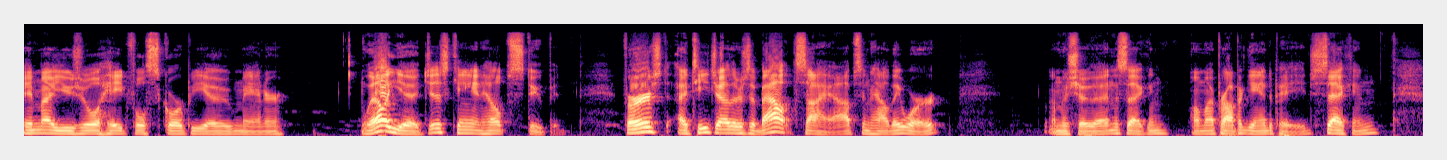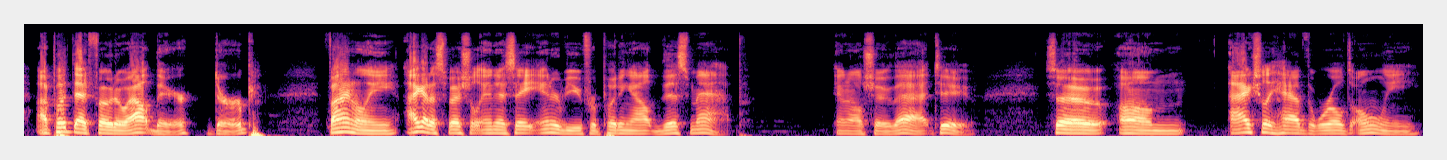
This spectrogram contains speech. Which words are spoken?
in my usual hateful Scorpio manner. Well, you just can't help stupid. First, I teach others about psyops and how they work. I'm going to show that in a second on my propaganda page. Second, I put that photo out there, derp. Finally, I got a special NSA interview for putting out this map. And I'll show that too. So, um, I actually have the world's only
